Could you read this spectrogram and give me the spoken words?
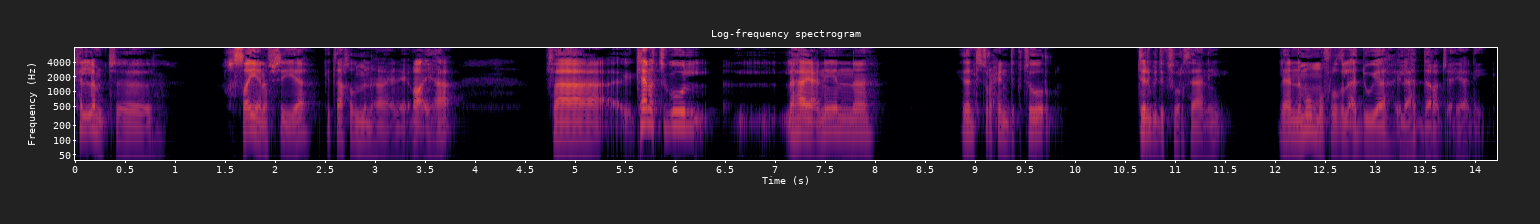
كلمت اخصائيه نفسية كنت آخذ منها يعني رأيها. فكانت تقول لها يعني انه إذا أنت تروحين دكتور جربي دكتور ثاني لأنه مو المفروض الأدوية إلى هالدرجة يعني.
